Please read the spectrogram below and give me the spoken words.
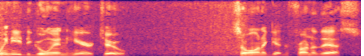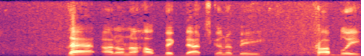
we need to go in here too. So I want to get in front of this. That, I don't know how big that's going to be. Probably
